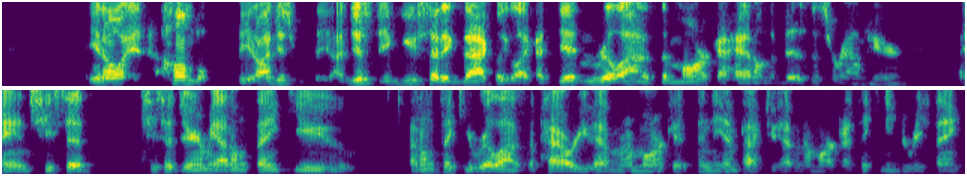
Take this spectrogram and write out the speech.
you know, it, humble. You know, I just I just you said exactly like I didn't realize the mark I had on the business around here, and she said she said Jeremy, I don't think you I don't think you realize the power you have in our market and the impact you have in our market. I think you need to rethink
